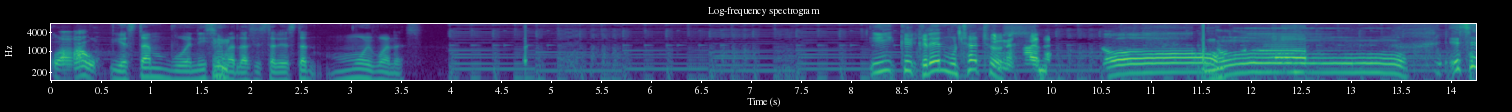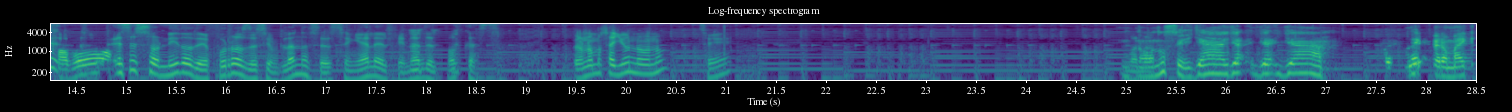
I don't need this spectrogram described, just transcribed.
Wow. Y están buenísimas las historias, están muy buenas. ¿Y qué creen, muchachos? No, No. Ese, por favor. ese sonido de furros desinflándose señala el final del podcast. Pero no más hay uno, ¿no? ¿Sí? Bueno, No, no sé, ya, ya, ya, ya. Pero Mike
